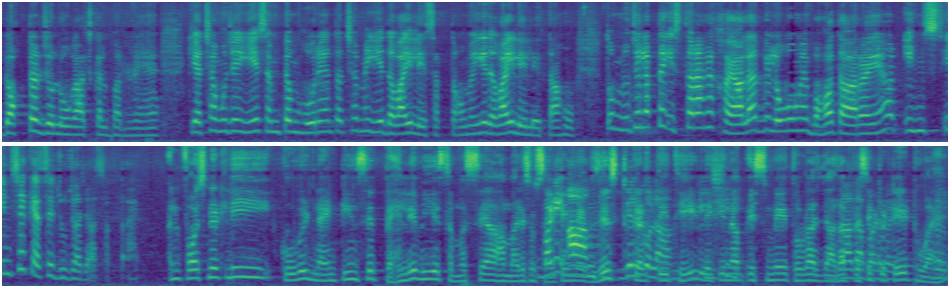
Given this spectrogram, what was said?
डॉक्टर जो लोग आजकल बन रहे हैं कि अच्छा मुझे ये सिम्टम हो रहे हैं तो अच्छा मैं ये दवाई ले सकता हूँ मैं ये दवाई ले लेता हूँ। तो मुझे लगता है इस तरह के ख्याल भी लोगों में बहुत आ रहे हैं और इन, इनसे कैसे जूझा जा सकता है? अनफॉर्चुनेटली कोविड 19 से पहले भी ये समस्या हमारे सोसाइटी में एग्जिस्ट करती थी। लेकिन अब इसमें थोड़ा ज़्यादा प्रेसिपिटेट हुआ है।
